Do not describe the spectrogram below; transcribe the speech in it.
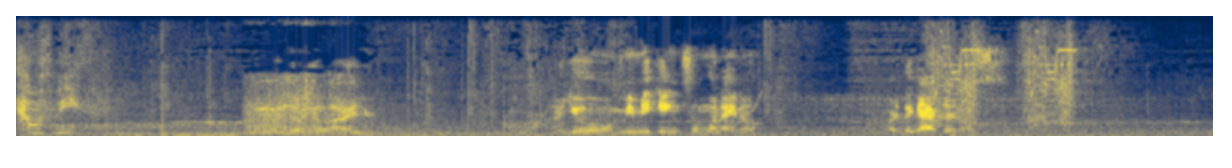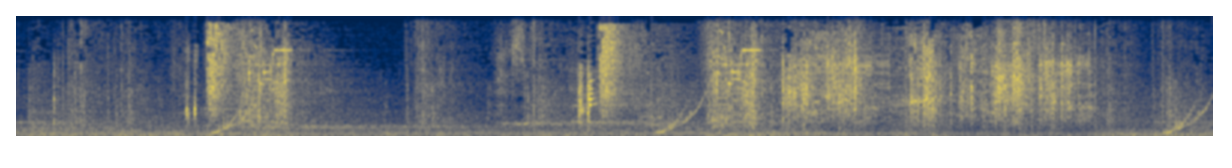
Come with me. Who the hell are you? Are you mimicking someone I know? Or the character knows? Have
